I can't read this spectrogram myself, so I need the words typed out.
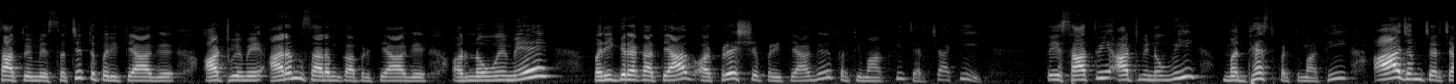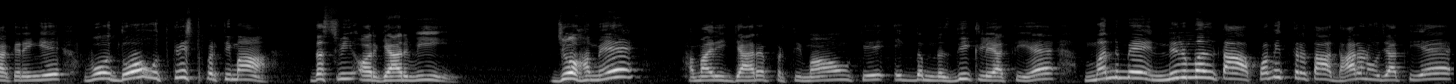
सातवें में सचित परित्याग, आठवें में आरंभ सारंभ का परित्याग और नौवें में परिग्रह का त्याग और प्रेष्य परित्याग प्रतिमा की चर्चा की। तो ये सातवीं, आठवीं, नौवीं मध्यस्थ प्रतिमा थी। आज हम चर्चा करेंगे वो दो उत्कृष्ट प्रतिमा, दसवीं और ग्यारहवीं, जो हमें हमारी ग्यारह प्रतिमाओं के एकदम नज़दीक ले आती है। मन में निर्मलता, पवित्रता धारण हो जाती है।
